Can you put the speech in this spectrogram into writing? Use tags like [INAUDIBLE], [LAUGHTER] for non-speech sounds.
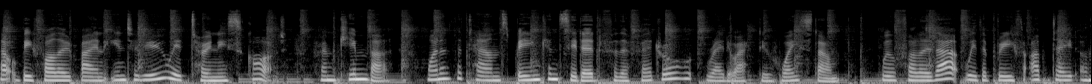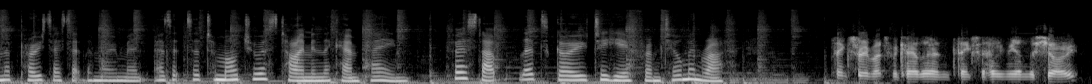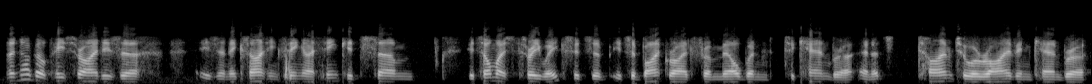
That will be followed by an interview with Tony Scott from Kimba, one of the towns being considered for the federal radioactive waste dump. We'll follow that with a brief update on the process at the moment, as it's a tumultuous time in the campaign. First up, let's go to hear from Tilman Ruff. Thanks very much, Michaela, and thanks for having me on the show. The Nobel Peace Ride is a is an exciting thing. I think it's um, it's almost three weeks. It's a it's a bike ride from Melbourne to Canberra, and it's time to arrive in Canberra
